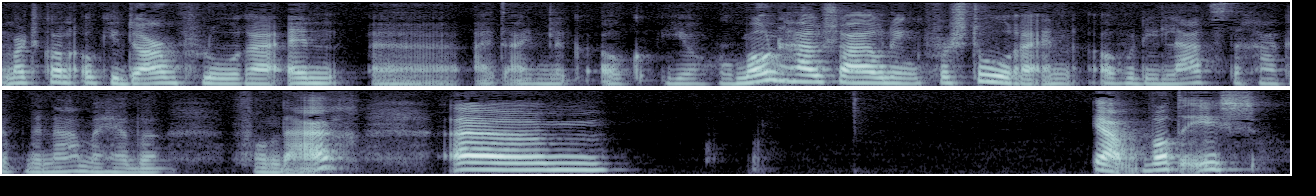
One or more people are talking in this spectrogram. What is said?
maar het kan ook je darmflora en uh, uiteindelijk ook je hormoonhuishouding verstoren. En over die laatste ga ik het met name hebben vandaag. Um, ja, wat is,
